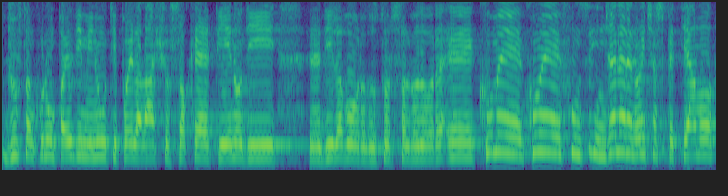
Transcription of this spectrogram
giusto ancora un paio di minuti, poi la lascio, so che è pieno di, eh, di lavoro dottor Salvador. Eh, come, come in genere noi ci aspettiamo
